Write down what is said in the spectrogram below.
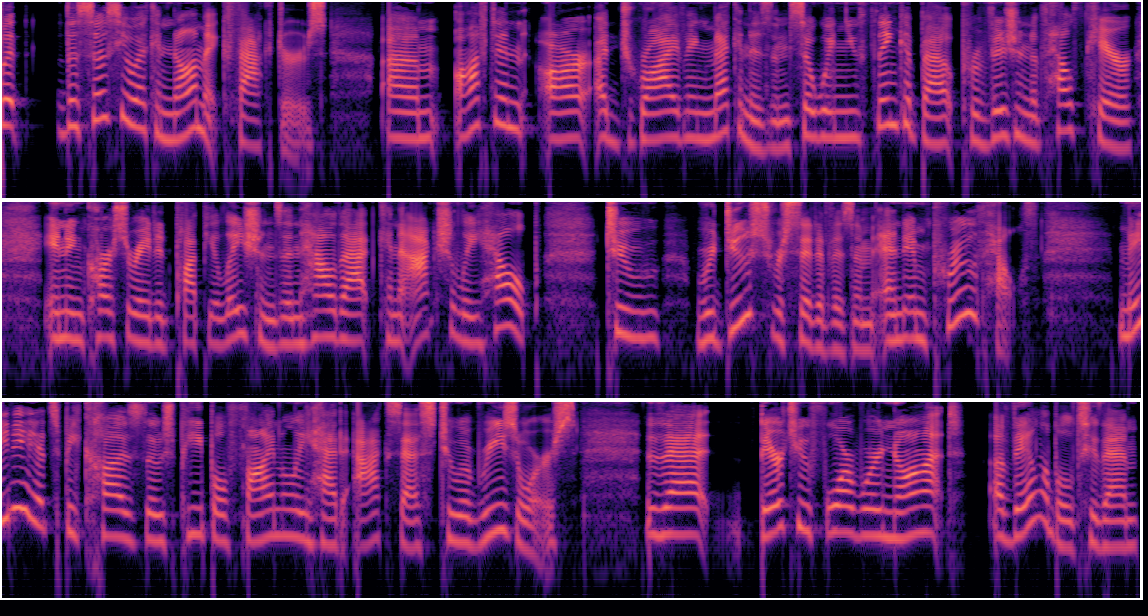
But the socioeconomic factors um, often are a driving mechanism. So when you think about provision of health care in incarcerated populations and how that can actually help to reduce recidivism and improve health, maybe it's because those people finally had access to a resource that theretofore were not available to them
